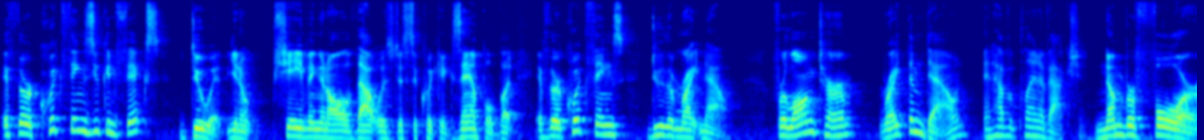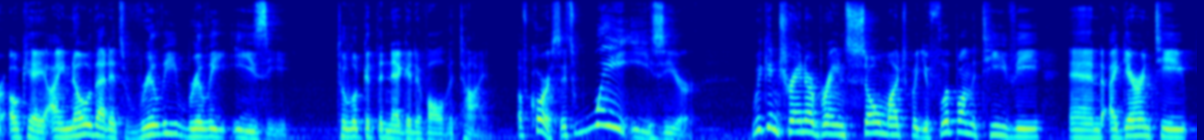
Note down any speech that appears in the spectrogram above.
if there are quick things you can fix, do it. You know, shaving and all of that was just a quick example, but if there are quick things, do them right now. For long term, write them down and have a plan of action. Number four, okay, I know that it's really, really easy to look at the negative all the time. Of course, it's way easier. We can train our brains so much, but you flip on the TV, and I guarantee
